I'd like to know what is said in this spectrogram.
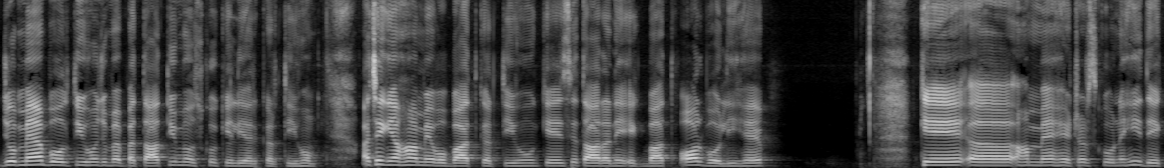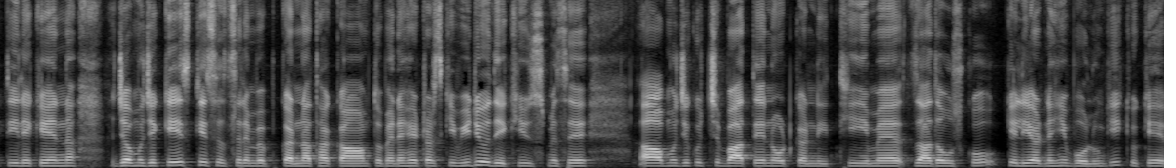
जो मैं बोलती हूँ, जो मैं बताती हूँ, मैं उसको क्लियर करती हूँ। अच्छा यहाँ मैं वो बात करती हूँ कि सितारा ने एक बात और बोली है कि हम मैं हेटर्स को नहीं देखती लेकिन जब मुझे केस के सिलसिले में करना था काम तो मैंने हेटर्स की वीडियो देखी उसमें से आ, मुझे कुछ बातें नोट करनी थी। मैं ज़्यादा उसको क्लियर नहीं बोलूँगी क्योंकि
